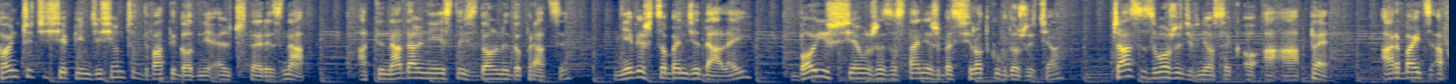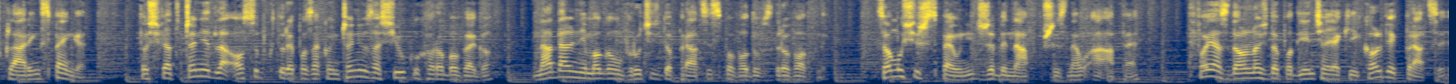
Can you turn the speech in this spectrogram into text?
Kończy ci się 52 tygodnie L4 z a ty nadal nie jesteś zdolny do pracy? Nie wiesz, co będzie dalej? Boisz się, że zostaniesz bez środków do życia? Czas złożyć wniosek o AAP Arbeitsafklaringspenget. To świadczenie dla osób, które po zakończeniu zasiłku chorobowego nadal nie mogą wrócić do pracy z powodów zdrowotnych. Co musisz spełnić, żeby NAF przyznał AAP? Twoja zdolność do podjęcia jakiejkolwiek pracy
